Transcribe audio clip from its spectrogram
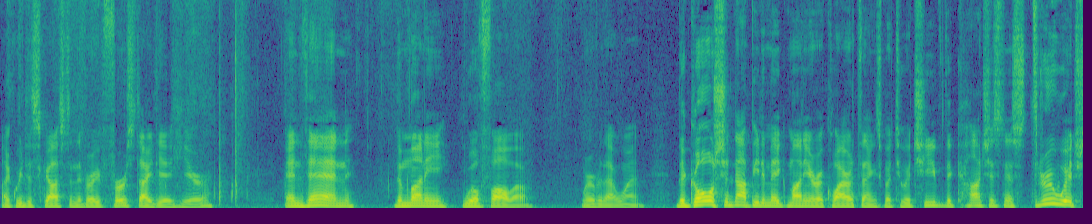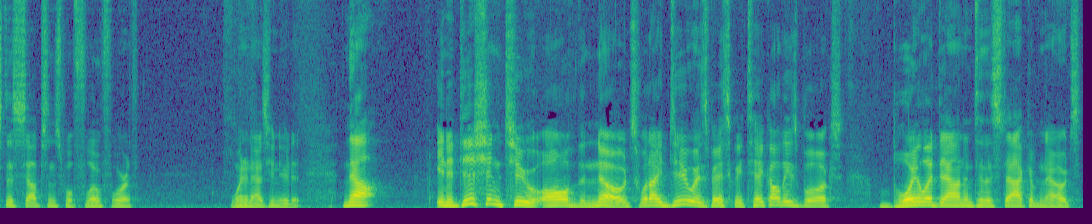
like we discussed in the very first idea here, and then the money will follow, wherever that went. The goal should not be to make money or acquire things, but to achieve the consciousness through which the substance will flow forth when and as you need it. Now, in addition to all of the notes, what I do is basically take all these books, boil it down into the stack of notes,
